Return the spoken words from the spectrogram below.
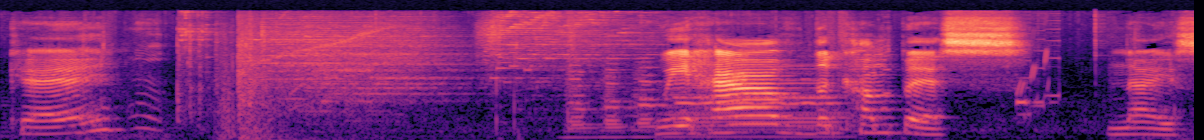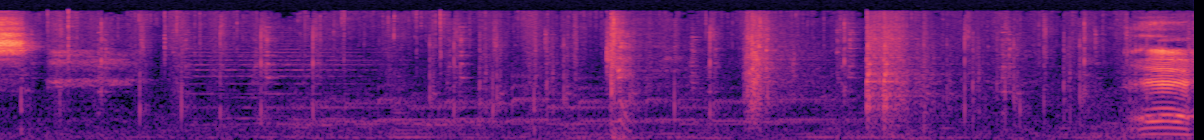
Okay. We have the compass. Nice. Ugh.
